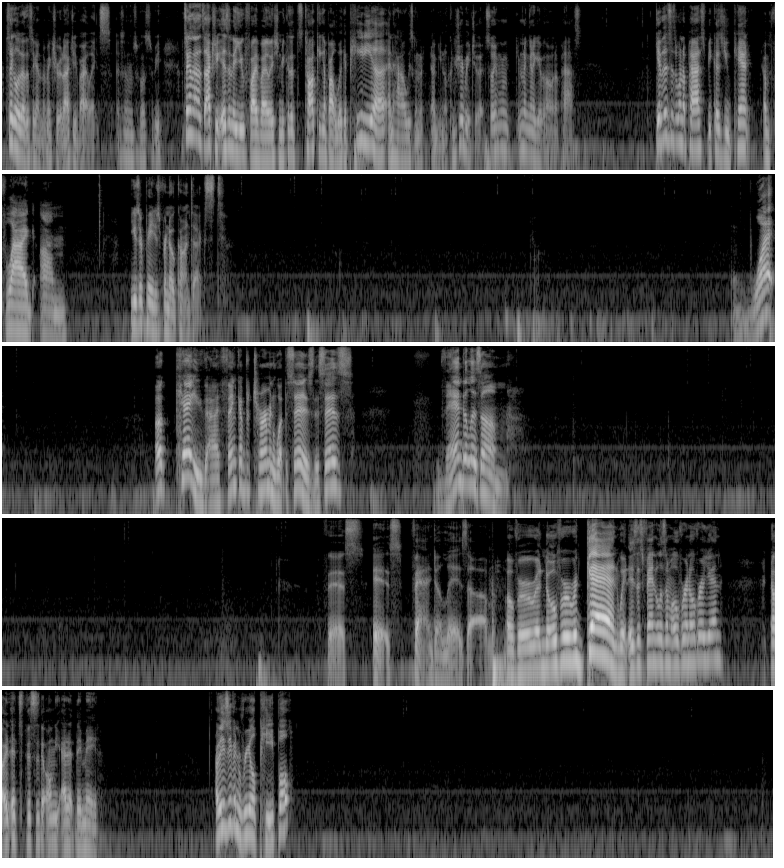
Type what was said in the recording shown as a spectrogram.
Let's take a look at this again to make sure it actually violates. As I'm supposed to be. I'm saying that this actually isn't a U5 violation because it's talking about Wikipedia and how he's gonna, um, you know, contribute to it. So I'm, I'm not gonna give that one a pass. Give this one a pass because you can't um, flag um, user pages for no context. What? Okay, I think I've determined what this is. This is vandalism. This is vandalism. Over and over again. Wait, is this vandalism over and over again? No, it, it's this is the only edit they made. Are these even real people?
